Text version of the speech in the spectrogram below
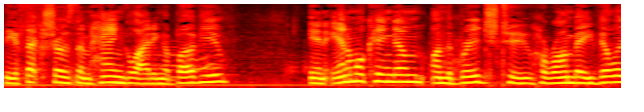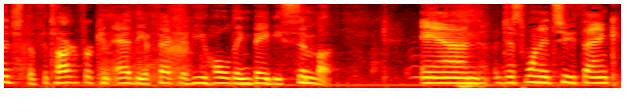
The effect shows them hang gliding above you. In Animal Kingdom, on the bridge to Harambe Village, the photographer can add the effect of you holding baby Simba. And just wanted to thank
